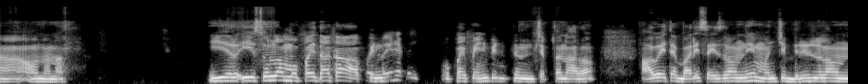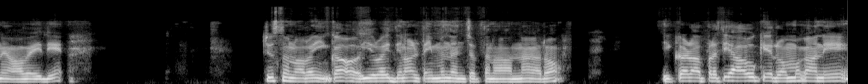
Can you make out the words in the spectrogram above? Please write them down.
ఆ, అవునన్నా. ఈ ఈ సూల్లో ముప్పై దాకా ముప్పై పెయిన్ పిండి చెప్తున్నారు. ఆవు అయితే భారీ సైజ్లో ఉంది మంచి బ్రీడ్లో ఉంది ఆవు ఇది. చూస్తున్నారు ఇంకా ఇరవై దినాల టైం ఉంది అని చెప్తున్నారు అన్నగారు. ఇక్కడ ప్రతి ఆవుకి రొమ్మ కానీ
